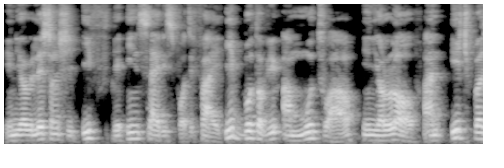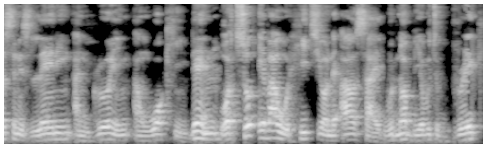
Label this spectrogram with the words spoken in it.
in your relationship if the inside is fortified. If both of you are mutual in your love and each person is learning and growing and working, then whatsoever would hit you on the outside would not be able to break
